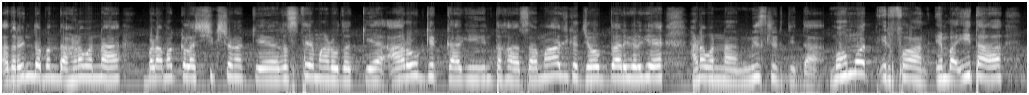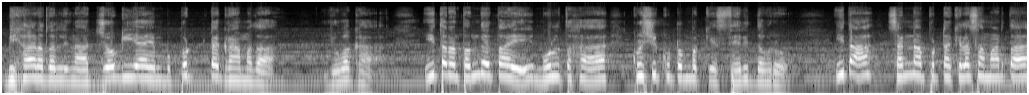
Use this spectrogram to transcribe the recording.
ಅದರಿಂದ ಬಂದ ಹಣವನ್ನು ಬಡ ಮಕ್ಕಳ ಶಿಕ್ಷಣಕ್ಕೆ, ರಸ್ತೆ ಮಾಡುವುದಕ್ಕೆ ಆರೋಗ್ಯಕ್ಕಾಗಿ ಇಂತಹ ಸಾಮಾಜಿಕ ಜವಾಬ್ದಾರಿಗಳಿಗೆ ಹಣವನ್ನು ಮೀಸಲಿಡ್ತಿದ್ದ ಮೊಹಮ್ಮದ್ ಇರ್ಫಾನ್ ಎಂಬ ಈತ ಬಿಹಾರದಲ್ಲಿನ ಜೋಗಿಯಾ ಎಂಬ ಪುಟ್ಟ ಗ್ರಾಮದ ಯುವಕ. ಈತನ ತಂದೆ ತಾಯಿ ಮೂಲತಃ ಕೃಷಿ ಕುಟುಂಬಕ್ಕೆ ಸೇರಿದ್ದವರು. ಈತ ಸಣ್ಣ ಪುಟ್ಟ ಕೆಲಸ ಮಾಡ್ತಾ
